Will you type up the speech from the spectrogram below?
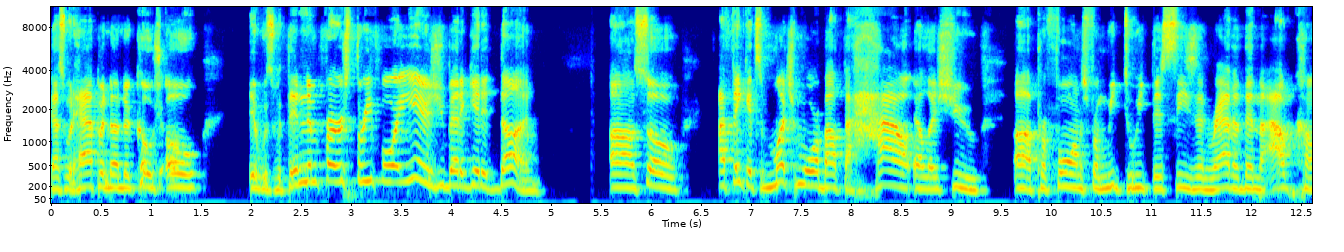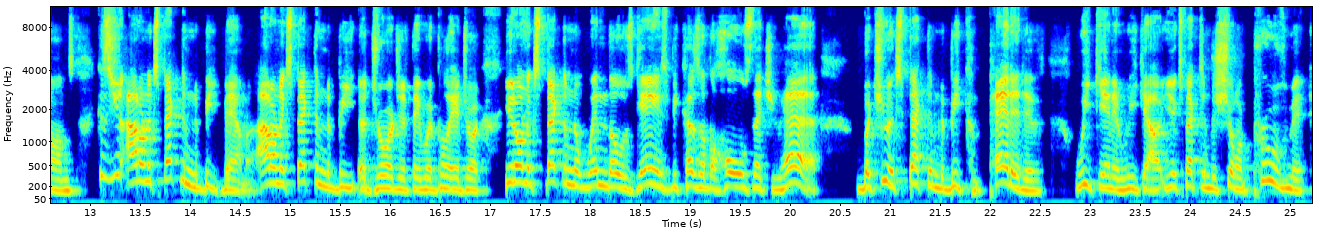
That's what happened under Coach O. It was within them first three, four years. You better get it done. Uh, so I think it's much more about the how LSU uh, performs from week to week this season rather than the outcomes. Because I don't expect them to beat Bama. I don't expect them to beat a Georgia if they would play a Georgia. You don't expect them to win those games because of the holes that you have but you expect them to be competitive week in and week out. You expect them to show improvement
